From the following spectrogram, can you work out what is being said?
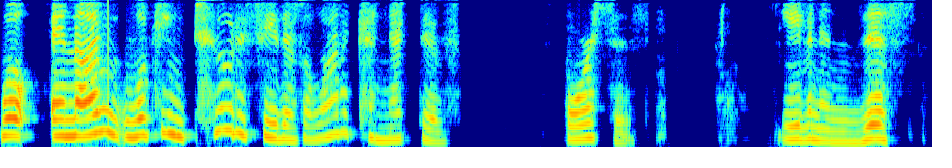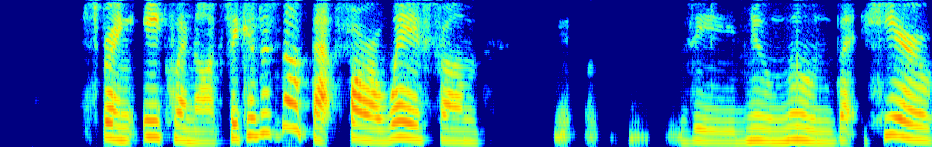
Well, and I'm looking too to see there's a lot of connective forces, even in this spring equinox, because it's not that far away from the new moon. But here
